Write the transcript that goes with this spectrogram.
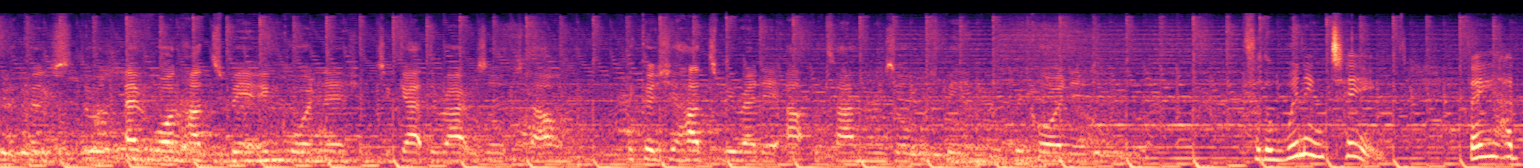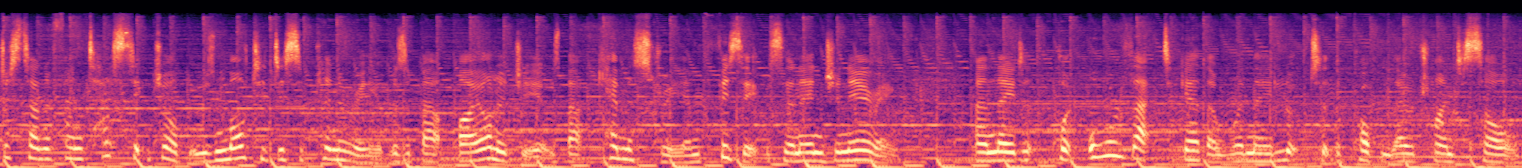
because was, everyone had to be in coordination to get the right results down because you had to be ready at the time the result was being recorded. For the winning team, they had just done a fantastic job. It was multidisciplinary, it was about biology, it was about chemistry and physics and engineering. And they'd put all of that together when they looked at the problem they were trying to solve.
